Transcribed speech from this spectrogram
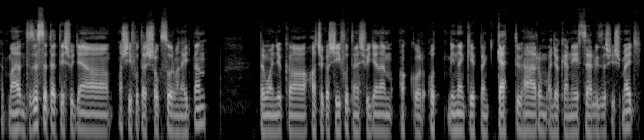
hát már az összetetés ugye a, a sífutás sokszor van egyben, de mondjuk a, ha csak a sífutás figyelem, akkor ott mindenképpen kettő-három, vagy akár négy szervizes is megy,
